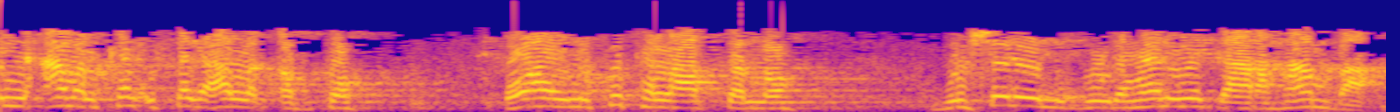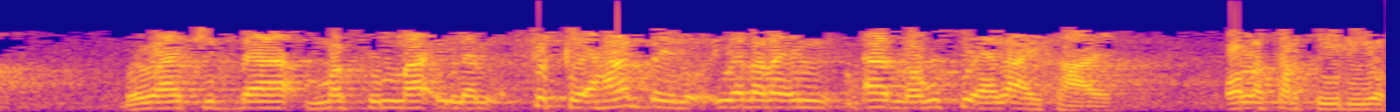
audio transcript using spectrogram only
In camalkan isaga alla qabto oo aynu ku tallaabsanno bulshadeennu guud ahaan iyo gaar ahaanba ma waajibba ma sunna ilan fiqi ahaan baynu iyadana in aada loogu sii ega ay tahay oo la tartiibiyo.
